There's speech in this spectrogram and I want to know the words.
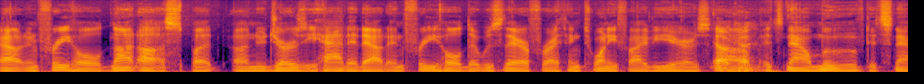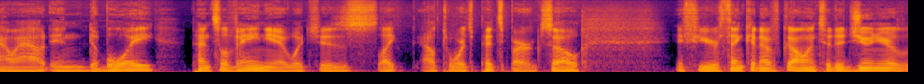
out in Freehold. Not us, but uh, New Jersey had it out in Freehold. It was there for I think 25 years. Okay. Um, it's now moved. It's now out in Du Bois, Pennsylvania, which is like out towards Pittsburgh. So. If you're thinking of going to the junior,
